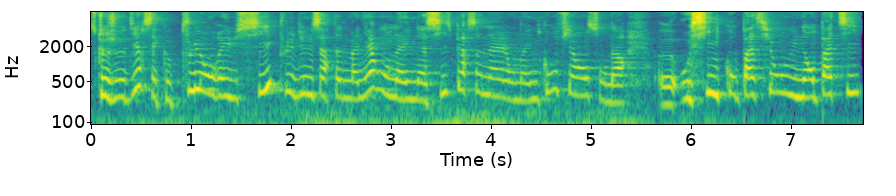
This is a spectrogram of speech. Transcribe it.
ce que je veux dire, c'est que plus on réussit, plus d'une certaine manière, on a une assise personnelle, on a une confiance, on a euh, aussi une compassion, une empathie,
